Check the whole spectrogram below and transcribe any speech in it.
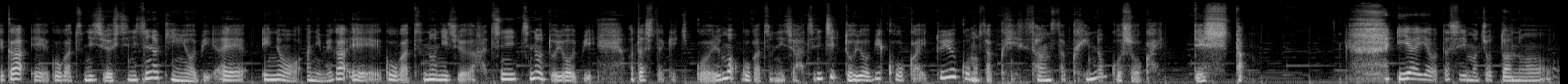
が、えー、5月27日の金曜日、えー、犬王アニメが、えー、5月の28日の土曜日。私だけ聞こえるも5月28日土曜日公開というこの作品3作品のご紹介でした。いやいや私今ちょっとあの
